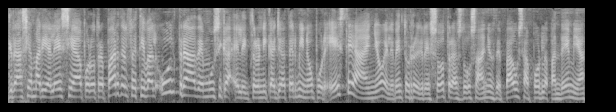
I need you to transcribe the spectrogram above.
Gracias María Alesia. Por otra parte, el Festival Ultra de Música Electrónica ya terminó por este año. El evento regresó tras dos años de pausa por la pandemia.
